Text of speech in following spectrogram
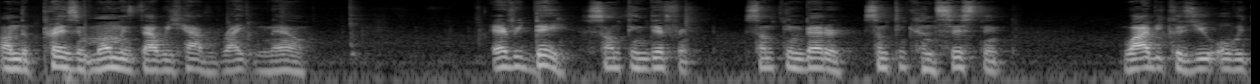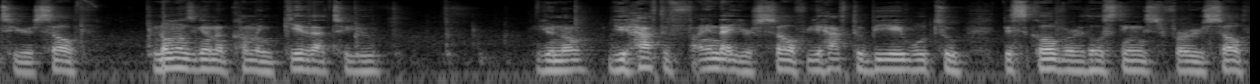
on the present moments that we have right now. Every day, something different, something better, something consistent. Why? Because you owe it to yourself. No one's gonna come and give that to you. You know, you have to find that yourself. You have to be able to discover those things for yourself.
